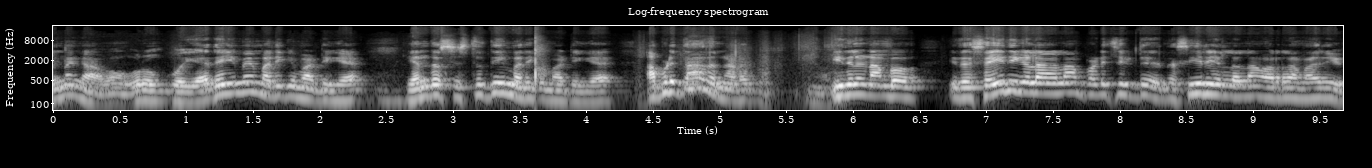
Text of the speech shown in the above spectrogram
என்னங்க ஆகும்? ஒரு எதையுமே மதிக்க மாட்டீங்க. எந்த சிஸ்டத்தையும் மதிக்க மாட்டீங்க. அப்படித்தான் அது நடக்கும். இதில் நம்ம இதை செய்திகளெல்லாம் படிச்சுக்கிட்டு இந்த சீரியல்லலாம் வர்ற மாதிரி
